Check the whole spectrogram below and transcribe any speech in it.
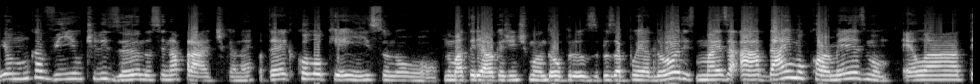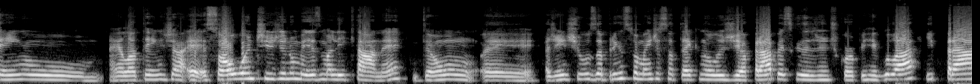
eu nunca vi utilizando assim na prática, né? Até coloquei isso no, no material que a gente mandou para os apoiadores, mas a, a Daimocore mesmo, ela tem o. Ela tem já. É só o antígeno mesmo ali que tá, né? Então é, a gente usa principalmente essa tecnologia para pesquisa de anticorpo irregular e para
